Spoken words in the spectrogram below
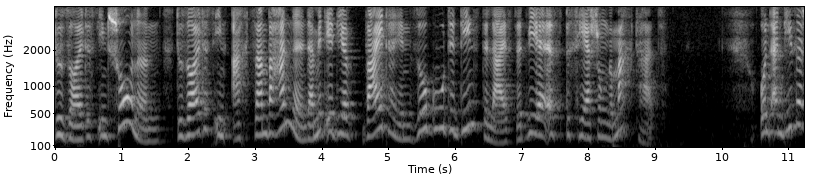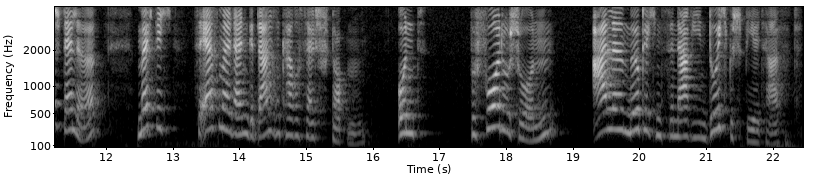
du solltest ihn schonen, du solltest ihn achtsam behandeln, damit er dir weiterhin so gute Dienste leistet, wie er es bisher schon gemacht hat. Und an dieser Stelle möchte ich zuerst mal dein Gedankenkarussell stoppen. Und bevor du schon alle möglichen Szenarien durchgespielt hast,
